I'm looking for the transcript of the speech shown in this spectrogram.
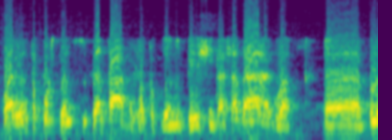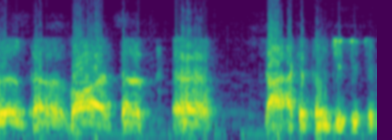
40% sustentável. Já estou criando peixe em caixa d'água, é, planta, horta, é, a, a, questão de, de, de,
